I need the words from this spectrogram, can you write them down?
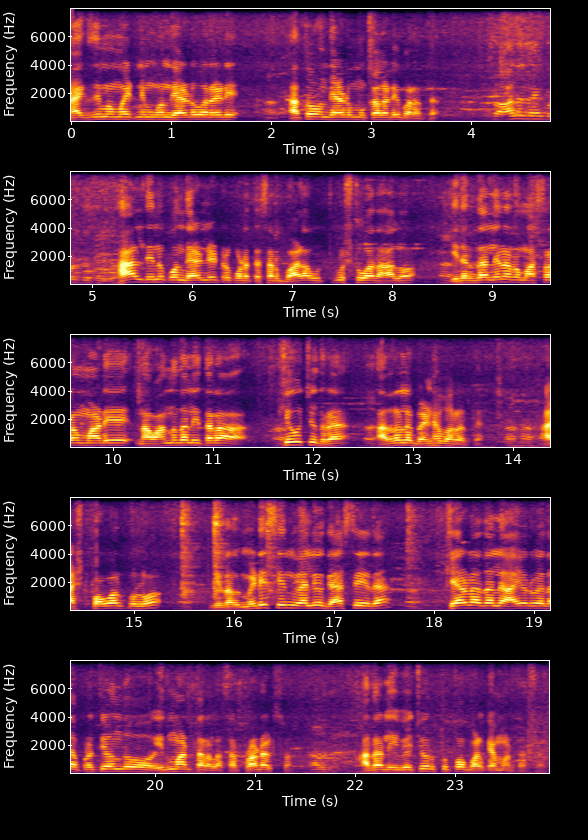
ಮ್ಯಾಕ್ಸಿಮಮ್ ಹೈಟ್ ನಿಮ್ಗೆ ಒಂದು ಎರಡೂವರೆ ಅಡಿ ಅಥವಾ ಒಂದು ಎರಡು ಮುಕ್ಕಾಲು ಅಡಿ ಬರುತ್ತೆ. ಹಾಲು ದಿನಕ್ಕೆ ಒಂದು ಎರಡು ಲೀಟ್ರ್ ಕೊಡುತ್ತೆ ಸರ್. ಭಾಳ ಉತ್ಕೃಷ್ಟವಾದ ಹಾಲು. ಇದರದಲ್ಲಿ ಏನಾದ್ರು ಮೊಸರು ಮಾಡಿ ನಾವು ಅನ್ನದಲ್ಲಿ ಈ ಥರ ಕಿವುಚಿದ್ರೆ ಅದರಲ್ಲೇ ಬೆಣ್ಣೆ ಬರುತ್ತೆ. ಅಷ್ಟು ಪವರ್ಫುಲ್ಲು ಇದ್ರಲ್ಲಿ ಮೆಡಿಸಿನ್ ವ್ಯಾಲ್ಯೂ ಜಾಸ್ತಿ ಇದೆ. ಕೇರಳದಲ್ಲಿ ಆಯುರ್ವೇದ ಪ್ರತಿಯೊಂದು ಇದು ಮಾಡ್ತಾರಲ್ಲ ಸರ್ ಪ್ರಾಡಕ್ಟ್ಸು ಅದರಲ್ಲಿ ವೆಚೂರು ತುಪ್ಪ ಬಳಕೆ ಮಾಡ್ತಾರೆ ಸರ್.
